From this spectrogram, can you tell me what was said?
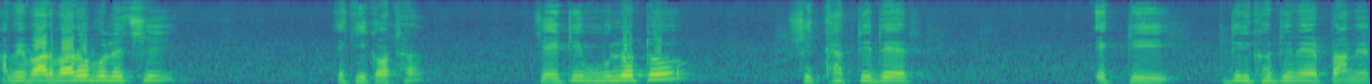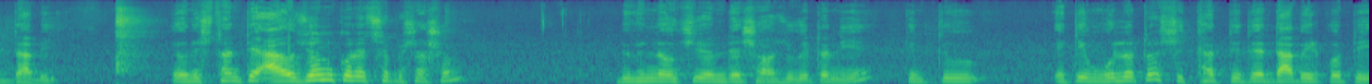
আমি বারবারও বলেছি একই কথা যে এটি মূলত শিক্ষার্থীদের একটি দীর্ঘদিনের প্রাণের দাবি। এই অনুষ্ঠানটি আয়োজন করেছে প্রশাসন, বিভিন্ন অংশীজনদের সহযোগিতা নিয়ে, কিন্তু এটি মূলত শিক্ষার্থীদের দাবির প্রতি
